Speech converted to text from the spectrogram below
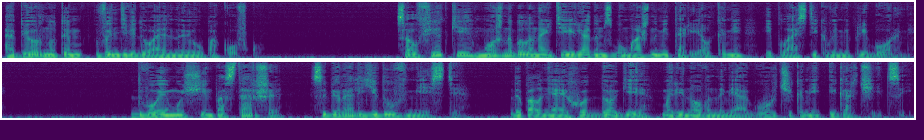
обернутым в индивидуальную упаковку. Салфетки можно было найти рядом с бумажными тарелками и пластиковыми приборами. Двое мужчин постарше собирали еду вместе, дополняя хот-доги маринованными огурчиками и горчицей.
